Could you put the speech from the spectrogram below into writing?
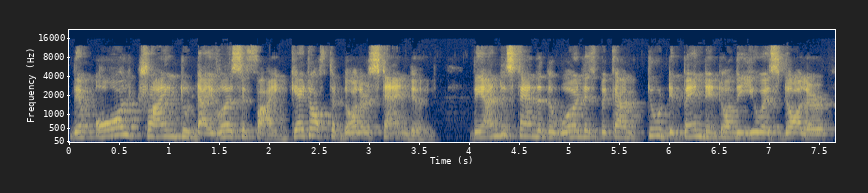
they're all trying to diversify, get off the dollar standard. They understand that the world has become too dependent on the US dollar,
